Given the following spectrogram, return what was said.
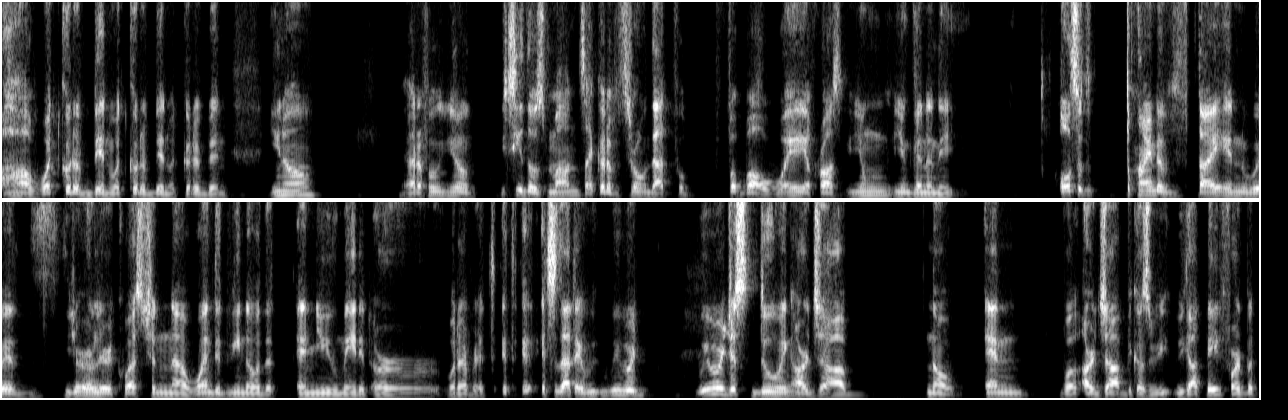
oh what could have been what could have been what could have been. You know you know you see those mountains? I could have thrown that fo- football way across. Yung yung ganun eh. also to kind of tie in with your earlier question uh, when did we know that NU made it or whatever? It, it, it- it's that we, we were we were just doing our job. No and well our job because we, we got paid for it but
